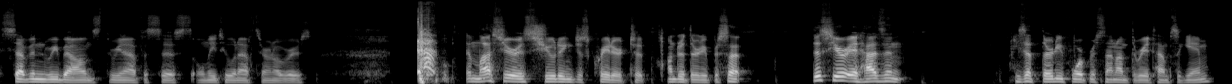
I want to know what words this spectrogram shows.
seven rebounds, three and a half assists, only two and a half turnovers. and last year, his shooting just cratered to under 30%. This year, it hasn't he's at 34% on three attempts a game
